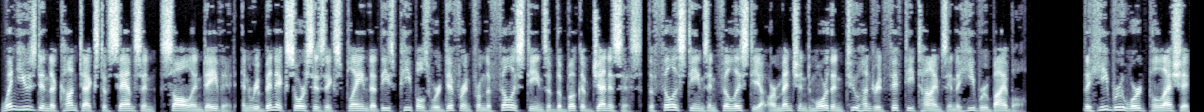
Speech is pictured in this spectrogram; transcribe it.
When used in the context of Samson, Saul and David, and rabbinic sources explain that these peoples were different from the Philistines of the Book of Genesis, the Philistines and Philistia are mentioned more than 250 times in the Hebrew Bible. The Hebrew word Peleshet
